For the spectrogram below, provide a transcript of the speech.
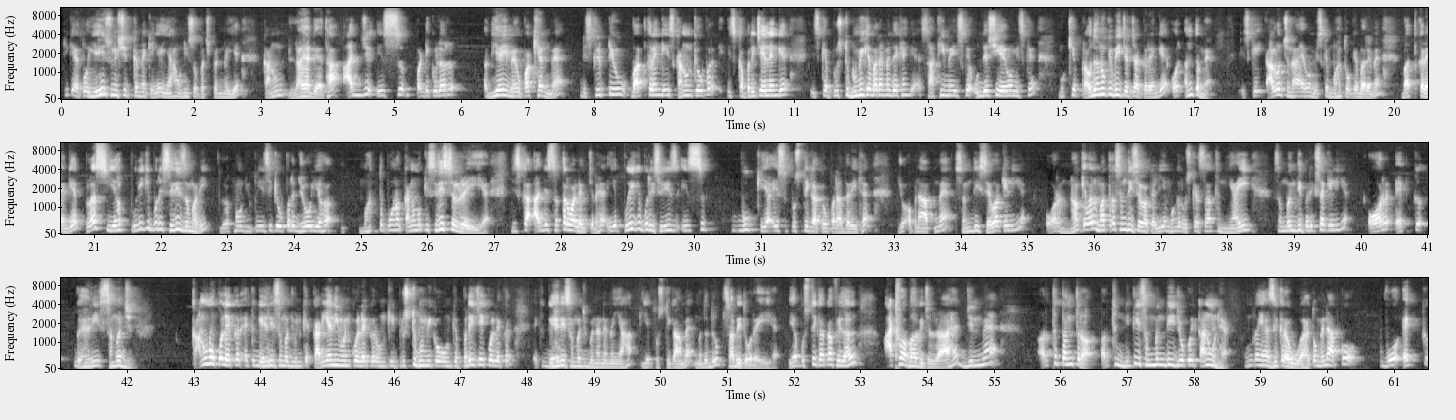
ठीक है? तो यही सुनिश्चित करने के लिए यहाँ 1955 में ये कानून लाया गया था। आज इस पर्टिकुलर अध्याय में, उपाख्यान में डिस्क्रिप्टिव बात करेंगे इस कानून के ऊपर, इसका परिचय लेंगे, इसके पृष्ठभूमि के बारे में देखेंगे, साथ ही में इसके उद्देश्य एवं इसके मुख्य प्रावधानों की भी चर्चा करेंगे और अंत में इसकी आलोचना एवं इसके महत्व के बारे में बात करेंगे। प्लस यह पूरी की पूरी सीरीज़ हमारी, ग्रोथ माउंट यूपीएससी के ऊपर जो यह महत्वपूर्ण कानूनों की सीरीज़ चल रही है, जिसका आज सत्रहवा लेक्चर है। ये पूरी की पूरी सीरीज़ इस बुक या इस पुस्तिका के ऊपर आधारित है, जो अपने आप में संधि सेवा के लिए और न केवल मात्र संधि सेवा के लिए, मगर उसके साथ न्यायी संबंधी परीक्षा के लिए और एक गहरी समझ, कानूनों को लेकर एक गहरी समझ, उनके कार्यान्वयन को लेकर, उनकी पृष्ठभूमि को, उनके परिचय को लेकर एक गहरी समझ बनाने में यहाँ ये पुस्तिका में मदद रूप साबित हो रही है। यह पुस्तिका का फ़िलहाल आठवां भाग चल रहा है, जिनमें अर्थतंत्र अर्थ नीति संबंधी जो कोई कानून है, उनका यहाँ ज़िक्र हुआ है। तो मैंने आपको वो एक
